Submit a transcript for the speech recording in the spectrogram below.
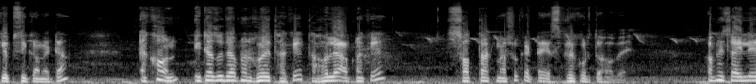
ক্যাপসিকাম এটা। এখন এটা যদি আপনার হয়ে থাকে, তাহলে আপনাকে ছত্রাকনাশক একটা স্প্রে করতে হবে। আপনি চাইলে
